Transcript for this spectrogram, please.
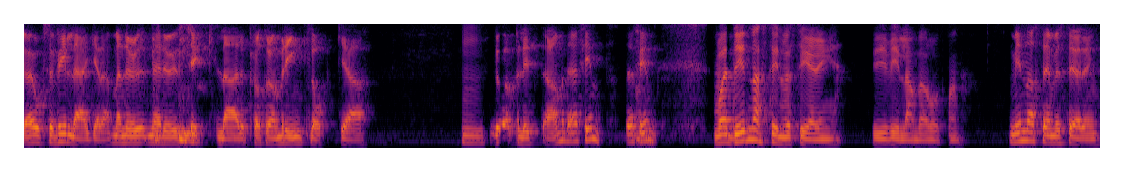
Jag är också villaägare. Men när du, när du cyklar, pratar om ringklocka. Mm. Löper lite. Ja, men det är fint. Det är fint. Vad är din nästa investering i villan då, Håkman? Min nästa investering.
